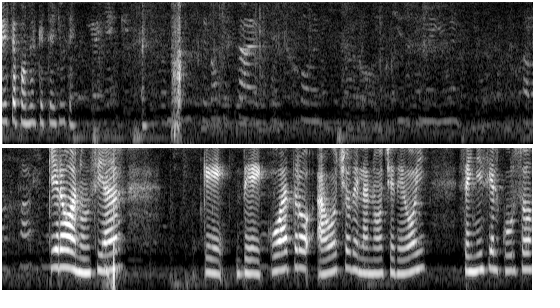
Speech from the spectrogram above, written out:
pudiste poner que te ayude? Quiero anunciar que de 4 a 8 de la noche de hoy se inicia el curso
